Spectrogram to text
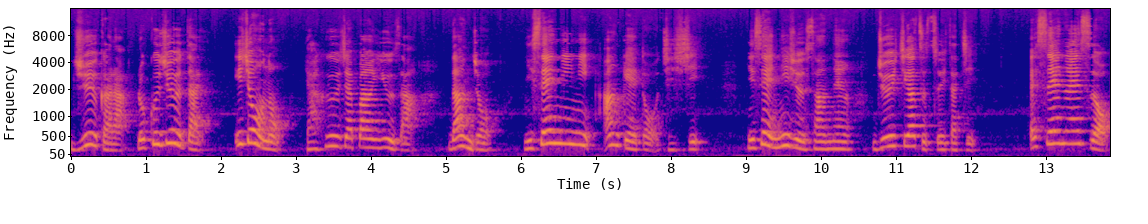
10から60代以上の Yahoo Japan ユーザー男女2000人にアンケートを実施。2023年11月1日、SNS を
